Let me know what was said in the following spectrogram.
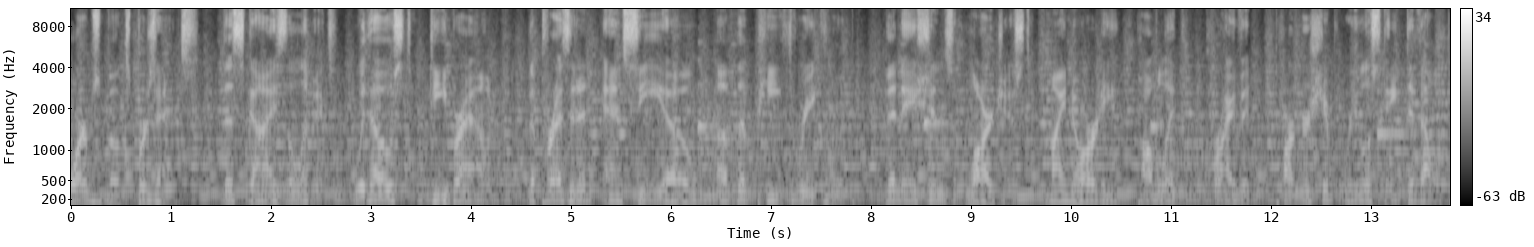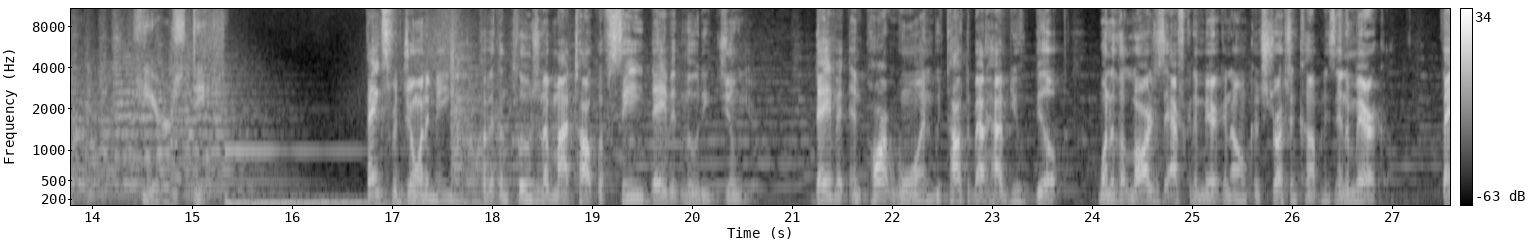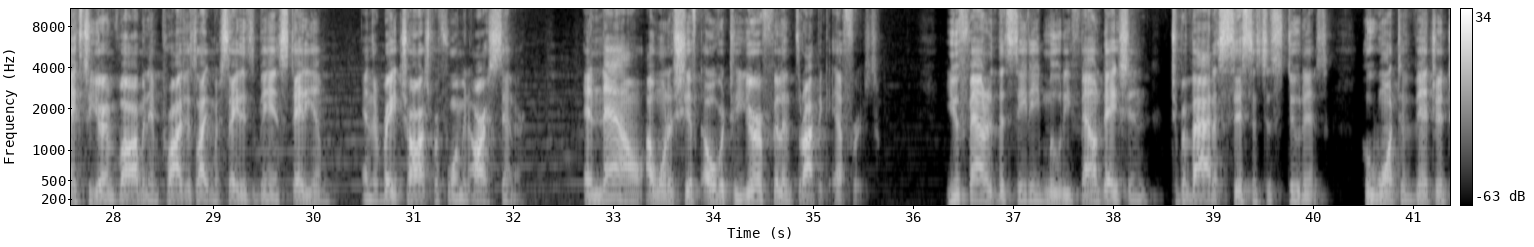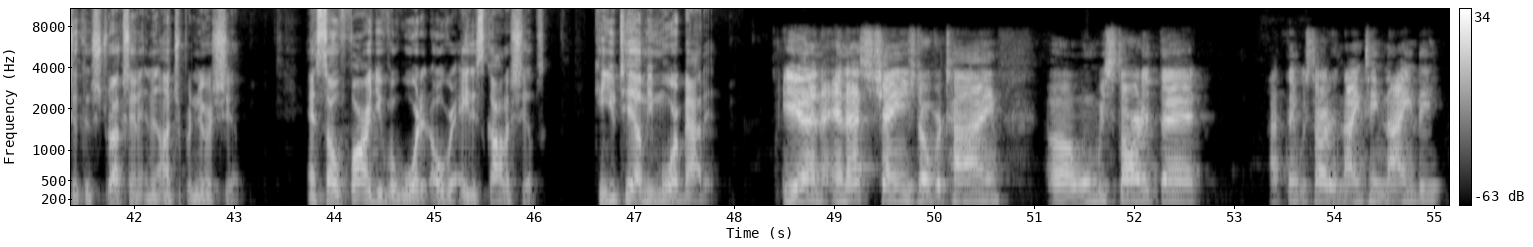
Forbes Books presents The Sky's the Limit with host Dee Brown, the president and CEO of the P3 Group, the nation's largest minority, public, private partnership real estate developer. Here's Dee. Thanks for joining me for the conclusion of my talk with C. David Moody Jr. David, in part one, we talked about how you've built one of the largest African American owned construction companies in America, thanks to your involvement in projects like Mercedes Benz Stadium and the Ray Charles Performing Arts Center. And now I want to shift over to your philanthropic efforts. You founded the C.D. Moody Foundation to provide assistance to students who want to venture into construction and entrepreneurship. And so far, you've awarded over 80 scholarships. Can you tell me more about it? Yeah, and, and that's changed over time. Uh, when we started that, I think we started in 1990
